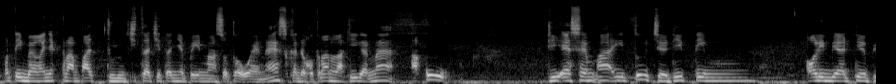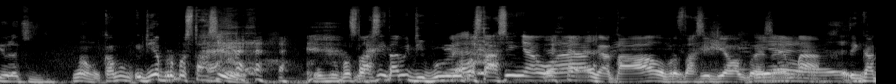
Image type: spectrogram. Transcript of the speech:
pertimbangannya kenapa dulu cita-citanya pengen masuk ke UNS kedokteran lagi karena aku di SMA itu jadi tim Olimpiade biologi. No, kamu dia berprestasi loh. berprestasi tapi dibully prestasinya. Wah, nggak tahu prestasi dia waktu Iya. SMA tingkat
